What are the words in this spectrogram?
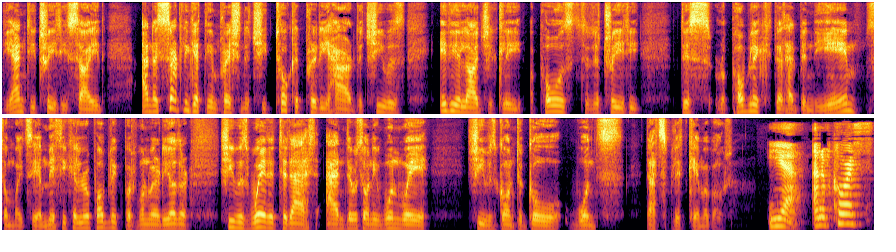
the anti treaty side. And I certainly get the impression that she took it pretty hard, that she was ideologically opposed to the treaty, this republic that had been the aim, some might say a mythical republic, but one way or the other, she was wedded to that, and there was only one way she was going to go once that split came about. Yeah, and of course,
